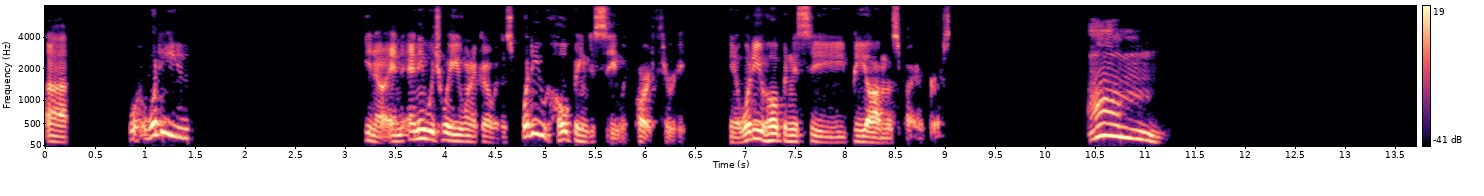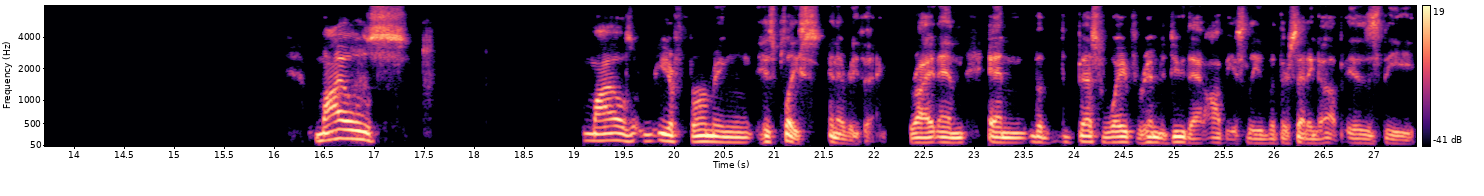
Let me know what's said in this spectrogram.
Uh, what, what do you, you know, in any which way you want to go with this, what are you hoping to see with part three? You know, what are you hoping to see beyond the Spider Verse? Um, Miles, Miles reaffirming his place in everything, right? And and the, the best way for him to do that, obviously, what they're setting up is the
